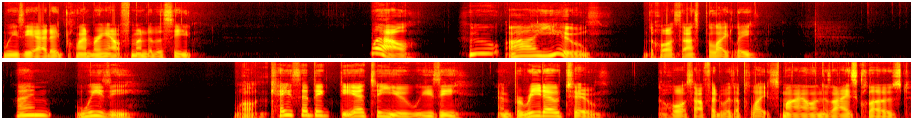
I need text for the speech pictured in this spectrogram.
Wheezy added, clambering out from under the seat. Well, who are you? the horse asked politely. I'm Wheezy. Well, case a big deer to you, Wheezy, and burrito too, the horse offered with a polite smile and his eyes closed.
